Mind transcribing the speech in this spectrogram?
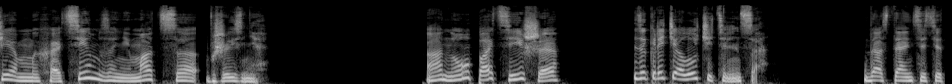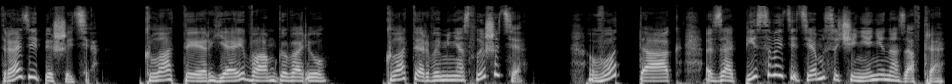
чем мы хотим заниматься в жизни. «А ну, потише!» — закричала учительница. «Достаньте тетради и пишите. Клотер, я и вам говорю. Клотер, вы меня слышите? Вот так. Записывайте тему сочинения на завтра.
